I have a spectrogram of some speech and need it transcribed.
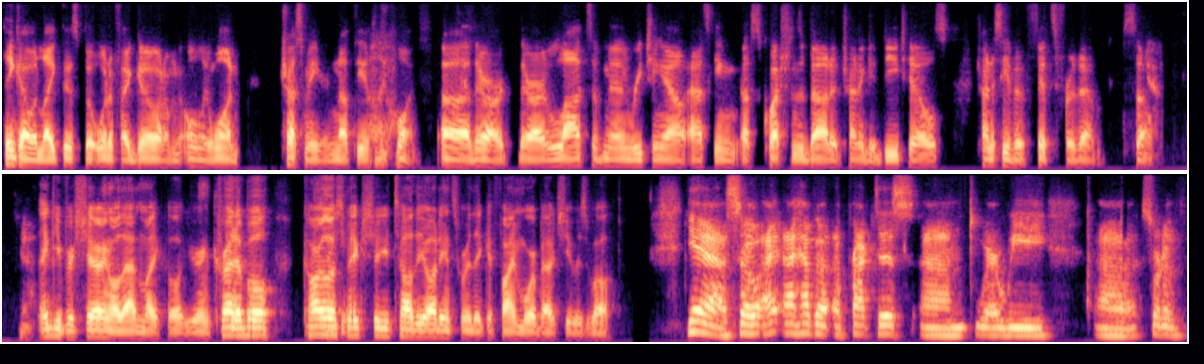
think I would like this, but what if I go and I'm the only one?" Trust me, you're not the only one. Uh, there are there are lots of men reaching out, asking us questions about it, trying to get details, trying to see if it fits for them. So, yeah. Yeah. Thank you for sharing all that, Michael. You're incredible. Carlos, make sure you tell the audience where they can find more about you as well. Yeah, so I, I have a, a practice um, where we uh, sort of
